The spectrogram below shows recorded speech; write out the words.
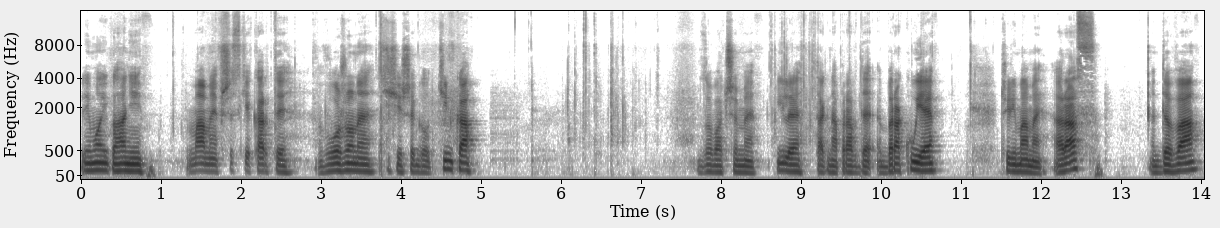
Czyli moi kochani, mamy wszystkie karty włożone z dzisiejszego odcinka. Zobaczymy ile tak naprawdę brakuje. Czyli mamy raz, dwa,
